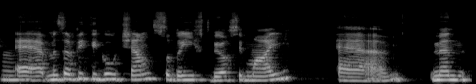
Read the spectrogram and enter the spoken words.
Mm. Eh, men sen fick vi godkänt så då gifte vi oss i maj. Eh, men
